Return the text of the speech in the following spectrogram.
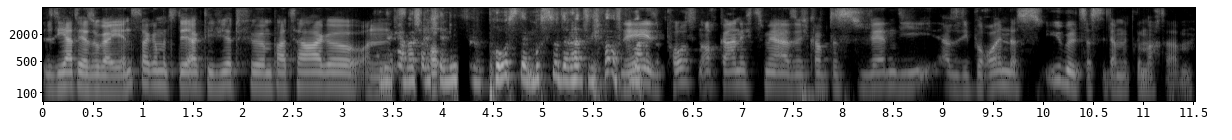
sie hatte ja sogar ihr Instagram jetzt deaktiviert für 'n paar Tage Und dann kam wahrscheinlich der nächste Post, der musste, dann hat sie wieder aufgemacht. Ne, sie posten auch gar nichts mehr. Also, ich glaube, das werden die also, die bereuen das übelst, was sie damit gemacht haben.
